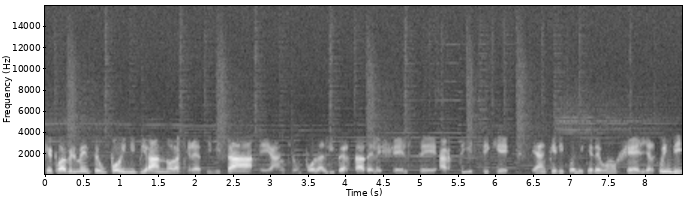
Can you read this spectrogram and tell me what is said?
che probabilmente un po' inibiranno la creatività e anche un po' la libertà delle scelte artistiche e anche di quelli che devono scegliere. Quindi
